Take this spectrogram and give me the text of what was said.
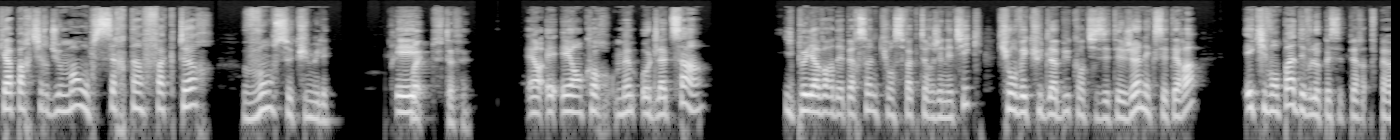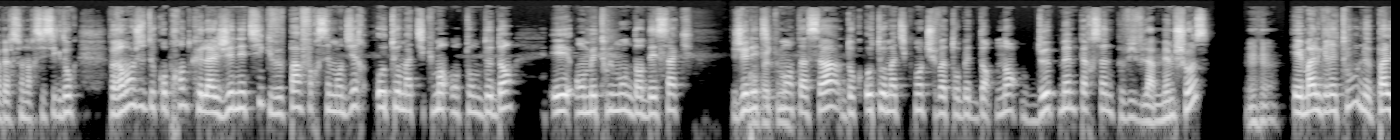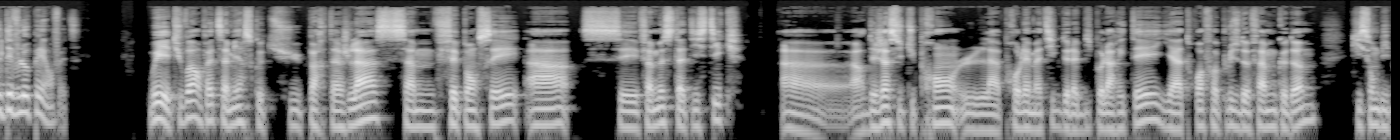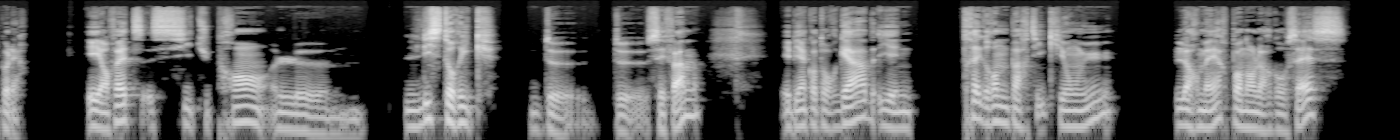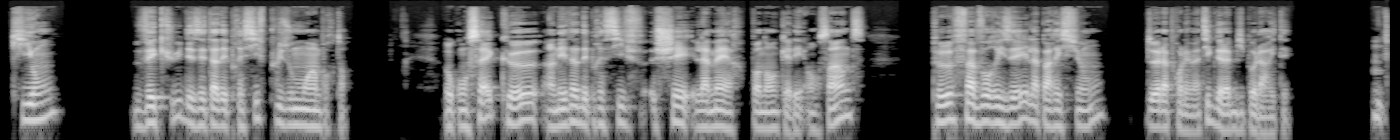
qu'à partir du moment où certains facteurs vont se cumuler. Et, ouais, tout à fait. Et, encore, même au-delà de ça, hein, il peut y avoir des personnes qui ont ce facteur génétique, qui ont vécu de l'abus quand ils étaient jeunes, etc et qui vont pas développer cette perversion narcissique. Donc vraiment juste de comprendre que la génétique veut pas forcément dire automatiquement on tombe dedans et on met tout le monde dans des sacs. Génétiquement t'as ça, donc automatiquement tu vas tomber dedans. Non, deux mêmes personnes peuvent vivre la même chose mmh et malgré tout ne pas le développer en fait. Oui, et tu vois, en fait, Samir, ce que tu partages là, ça me fait penser à ces fameuses statistiques euh, alors déjà, si tu prends la problématique de la bipolarité, il y a trois fois plus de femmes que d'hommes qui sont bipolaires. Et en fait, si tu prends le l'historique de de ces femmes, eh bien, quand on regarde, il y a une très grande partie qui ont eu leur mère pendant leur grossesse, qui ont vécu des états dépressifs plus ou moins importants. Donc on sait que un état dépressif chez la mère pendant qu'elle est enceinte peut favoriser l'apparition de la problématique de la bipolarité. Mm.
